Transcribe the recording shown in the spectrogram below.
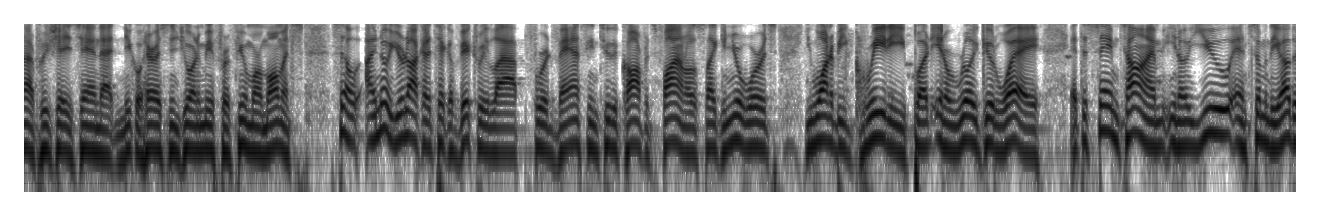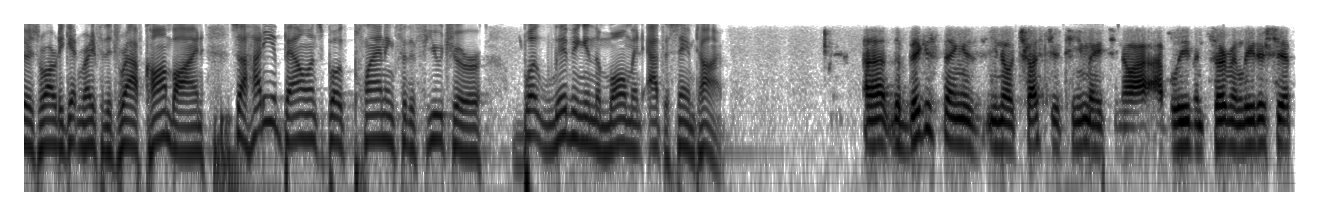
I appreciate you saying that. Nico Harrison joining me for a few more moments. So I know you're not going to take a victory lap for advancing to the conference finals. Like in your words, you want to be greedy, but in a really good way. At the same time, you know, you and some of the others are already getting ready for the draft combine. So how do you balance both planning for the future but living in the moment at the same time? Uh, the biggest thing is, you know, trust your teammates. You know, I, I believe in servant leadership,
